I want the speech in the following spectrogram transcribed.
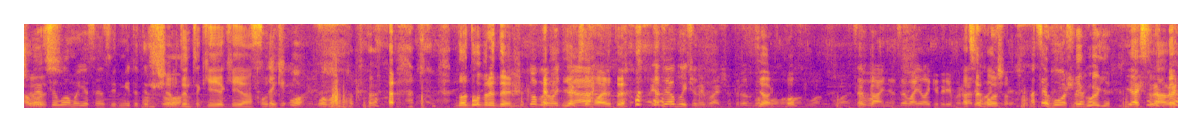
Але в цілому є сенс відмітити, Ще що один такий, як і я. такі. ходить. О, о. Ну, добрий день. Доброго дня. Як це маєте? А я твоє обличчя не бачу. Ти Як? О, о, о, о. Це Ваня, це Ваня Лакі Дрімер. А це Гоша. А це Гоша. Гогі. Як справи?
